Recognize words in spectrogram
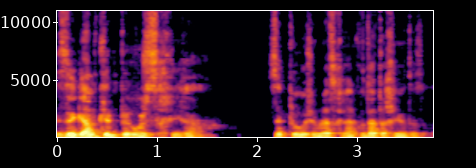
וזה גם כן פירוש זכירה. זה פירוש המילה זכירה, נקודת החיות הזאת.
